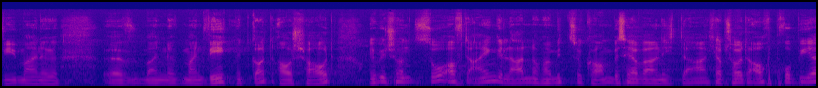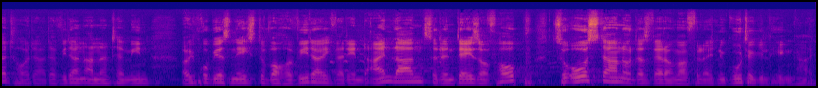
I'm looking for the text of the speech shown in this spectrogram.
wie meine äh, meine, mein Weg mit Gott ausschaut. Und ich habe ihn schon so oft eingeladen, nochmal mitzukommen. Bisher war er nicht da. Ich habe es heute auch probiert. Heute hat er wieder einen anderen Termin. Aber ich probiere es nächste Woche wieder. Ich werde ihn einladen zu den Days of Hope, zu Ostern. Und das wäre doch mal vielleicht eine gute Gelegenheit.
